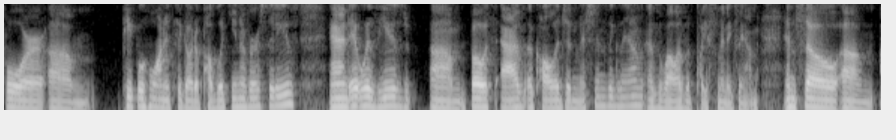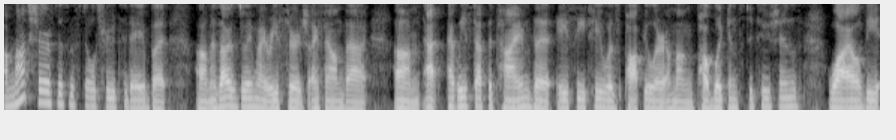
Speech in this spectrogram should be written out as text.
for um, people who wanted to go to public universities, and it was used um, both as a college admissions exam as well as a placement exam. And so um, I'm not sure if this is still true today, but um, as I was doing my research, I found that Um, at, at least at the time, the ACT was popular among public institutions, while the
